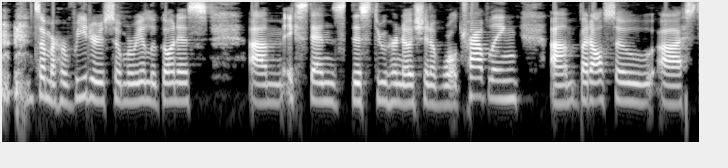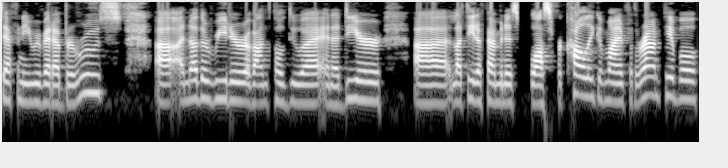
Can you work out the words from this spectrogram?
some of her readers. So Maria Lugones um, extends this through her notion of world traveling, um, but also uh, Stephanie Rivera Berruz, uh, another reader of Anzaldúa and a dear uh, Latina feminist philosopher colleague of mine for the roundtable.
